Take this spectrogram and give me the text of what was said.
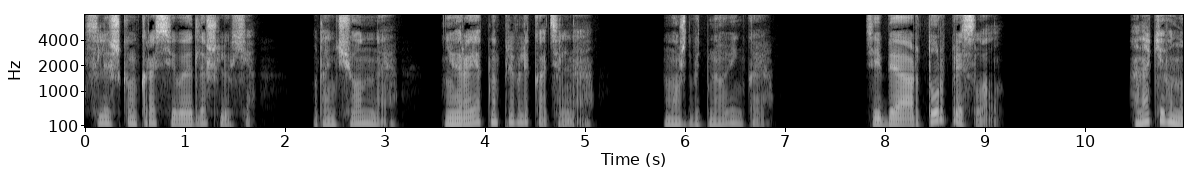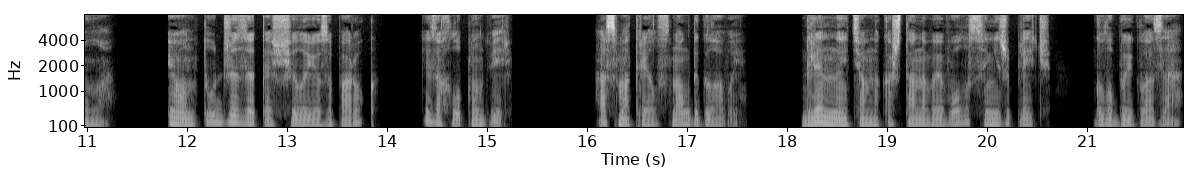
слишком красивая для шлюхи, утонченная, невероятно привлекательная, может быть, новенькая. Тебя Артур прислал? Она кивнула, и он тут же затащил ее за порог и захлопнул дверь. Осмотрел с ног до головы. Длинные темно-каштановые волосы ниже плеч, голубые глаза,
